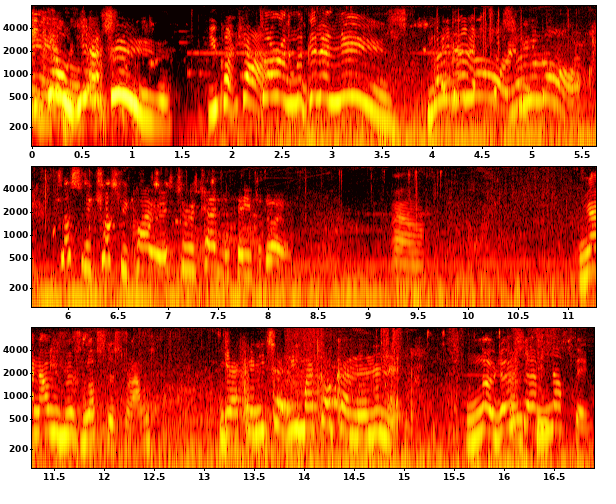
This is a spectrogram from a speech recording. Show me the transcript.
eight kills. You have two. You can't chat. Karen, we're gonna lose. No, you're not. No, you're not. Trust me, trust me, Kyra. It's to return the favor, don't. Oh. Yeah, now we've just lost this round. Yeah, can you take me my top cannon, innit? No, don't Thank say you. nothing.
